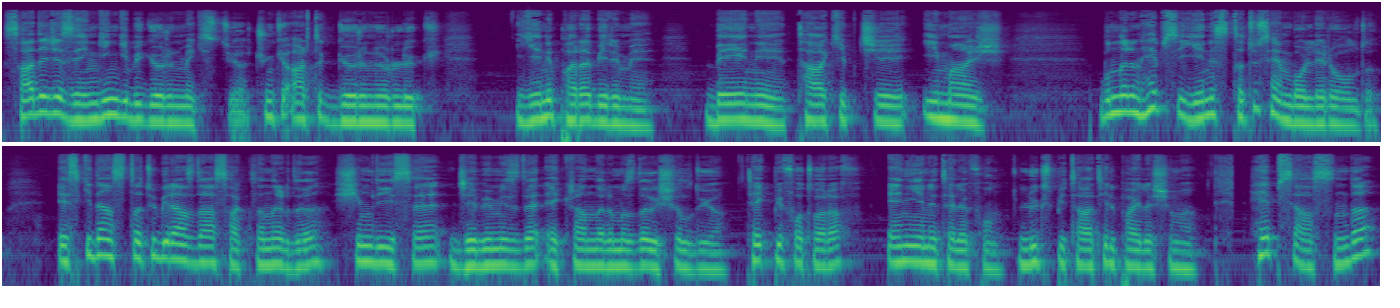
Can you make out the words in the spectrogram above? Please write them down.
Sadece zengin gibi görünmek istiyor. Çünkü artık görünürlük, yeni para birimi, beğeni, takipçi, imaj bunların hepsi yeni statü sembolleri oldu. Eskiden statü biraz daha saklanırdı. Şimdi ise cebimizde, ekranlarımızda ışıldıyor. Tek bir fotoğraf, en yeni telefon, lüks bir tatil paylaşımı. Hepsi aslında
